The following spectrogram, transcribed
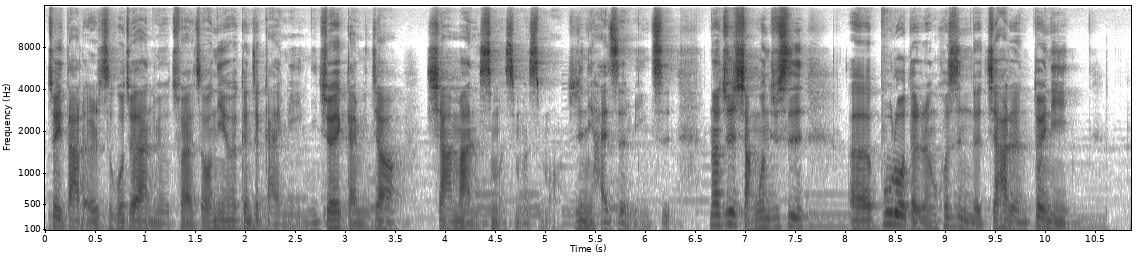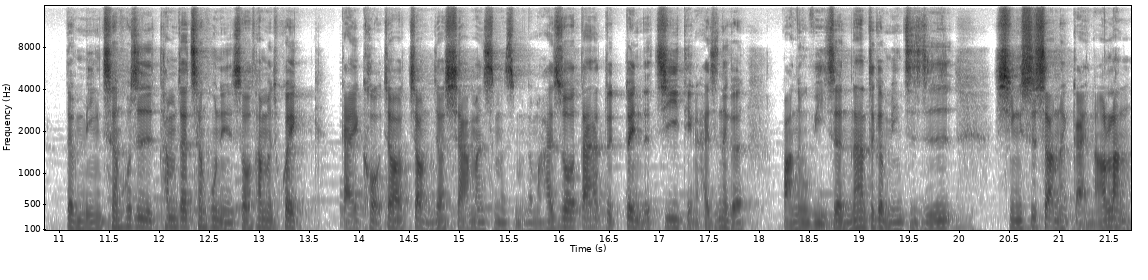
最大的儿子或最大的女儿出来之后，你也会跟着改名，你就会改名叫夏曼什么什么什么，就是你孩子的名字。那就是想问，就是呃，部落的人或是你的家人对你的名称，或是他们在称呼你的时候，他们会。改口叫叫你叫夏曼什么什么的吗？还是说大家对对你的记忆点还是那个巴努比镇？那这个名字只是形式上的改，然后让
